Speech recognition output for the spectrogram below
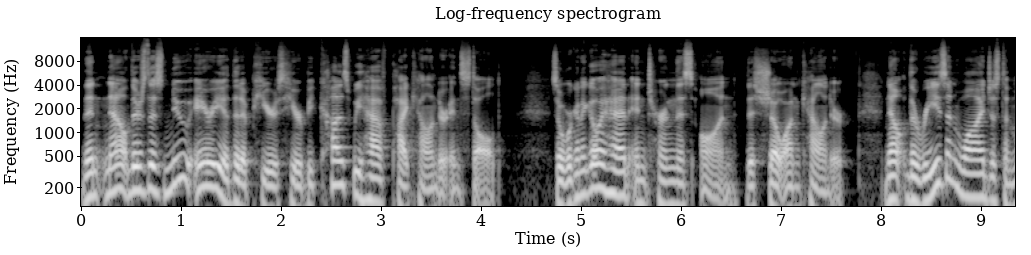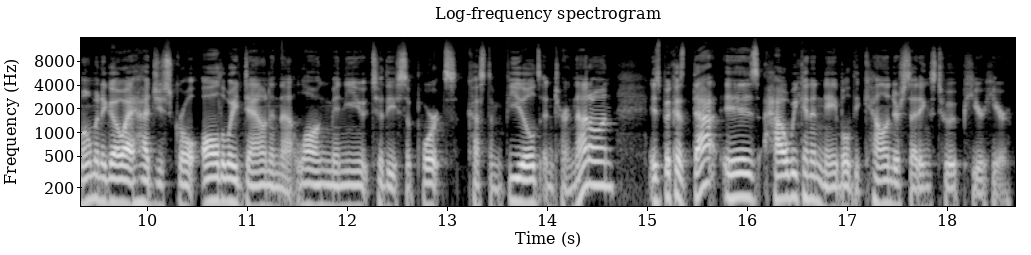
Then now there's this new area that appears here because we have Pie Calendar installed. So we're going to go ahead and turn this on, this show on calendar. Now, the reason why just a moment ago I had you scroll all the way down in that long menu to the supports custom fields and turn that on is because that is how we can enable the calendar settings to appear here.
